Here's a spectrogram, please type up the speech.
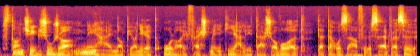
Stancsik Zsuzsa néhány napja nyílt olajfestmény kiállítása volt, tette hozzá a főszervező.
